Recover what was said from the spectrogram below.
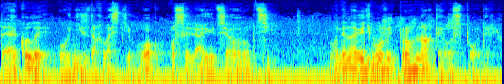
Деколи у гніздах ластівок оселяються горобці. Вони навіть можуть прогнати господарів.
